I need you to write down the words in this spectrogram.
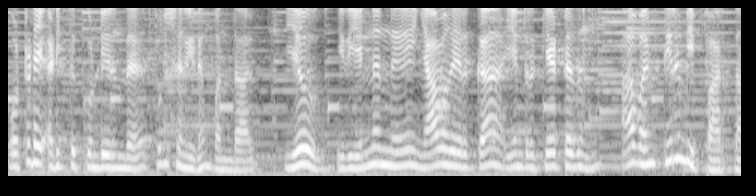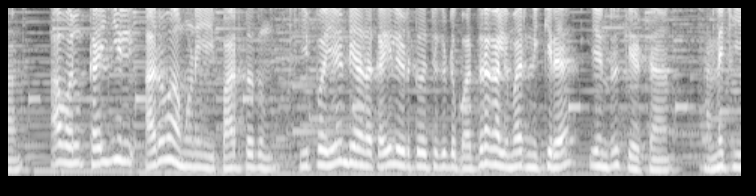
ஒட்டடை அடித்து கொண்டிருந்த புருஷனிடம் வந்தாள். யோ இது என்னன்னு ஞாபகம் இருக்கா? என்று கேட்டதும் அவன் திரும்பி பார்த்தான். அவள் கையில் அருவாமனையை பார்த்ததும் இப்போ ஏண்டி அதை கையில் எடுத்து வச்சுக்கிட்டு பத்திரகாளி மாதிரி நிற்கிற என்று கேட்டான். அன்னைக்கு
